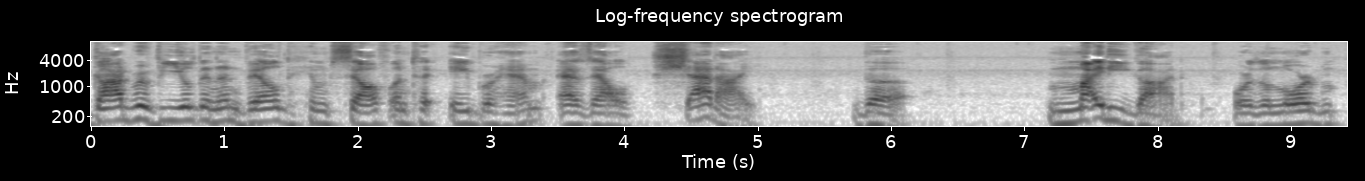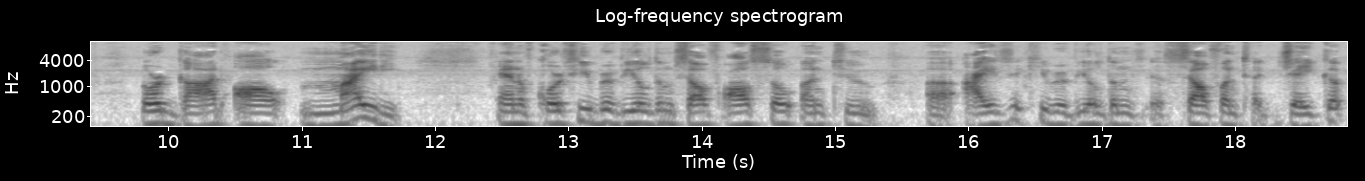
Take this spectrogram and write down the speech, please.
God revealed and unveiled himself unto Abraham as El Shaddai, the mighty God, or the Lord, Lord God Almighty. And of course, he revealed himself also unto uh, Isaac, he revealed himself unto Jacob.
